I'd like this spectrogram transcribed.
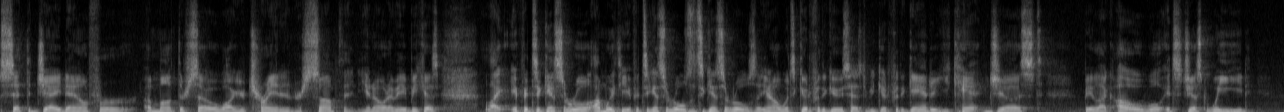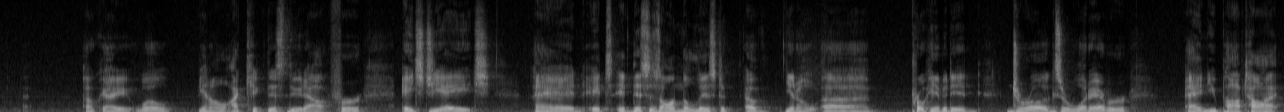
set the J down for a month or so while you're training or something. You know what I mean? Because, like, if it's against the rule, I'm with you. If it's against the rules, it's against the rules. You know, what's good for the goose has to be good for the gander. You can't just be like, oh, well, it's just weed. Okay, well, you know, I kicked this dude out for HGH, and it's it. This is on the list of, of you know uh, prohibited drugs or whatever, and you popped hot.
